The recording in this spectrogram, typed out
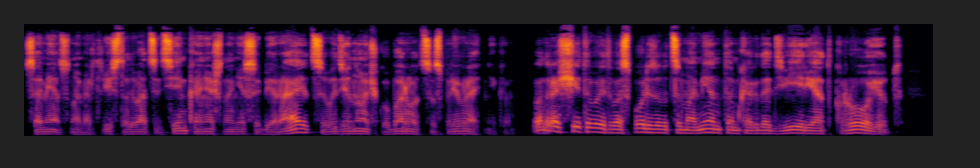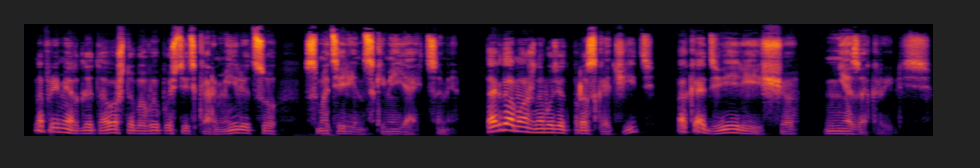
Самец номер 327, конечно, не собирается в одиночку бороться с привратником. Он рассчитывает воспользоваться моментом, когда двери откроют, например, для того, чтобы выпустить кормилицу с материнскими яйцами. Тогда можно будет проскочить, пока двери еще не закрылись.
